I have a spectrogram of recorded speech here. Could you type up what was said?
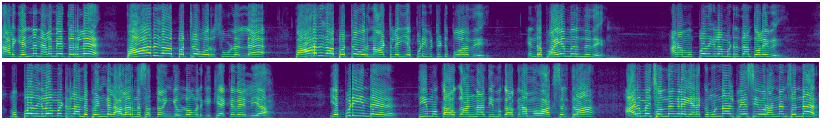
நாளைக்கு என்ன நிலைமையே தெரியல. பாதுகாப்பற்ற ஒரு சூழல்ல பாதுகாப்பற்ற ஒரு நாட்டில் எப்படி விட்டுட்டு போறது என்ற பயம் இருந்தது. ஆனா முப்பது கிலோமீட்டர் தான் தொலைவு. முப்பது கிலோமீட்டர்ல அந்த பெண்கள் அலர்ன சத்தம் இங்க உள்ளவங்களுக்கு கேட்கவே இல்லையா? எப்படி இந்த திமுகவுக்கு அண்ணா திமுகவுக்கு நம்ம வாக்கு செலுத்துறோம்? அருமை சொந்தங்களே எனக்கு முன்னால் பேசிய ஒரு அண்ணன் சொன்னார்.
